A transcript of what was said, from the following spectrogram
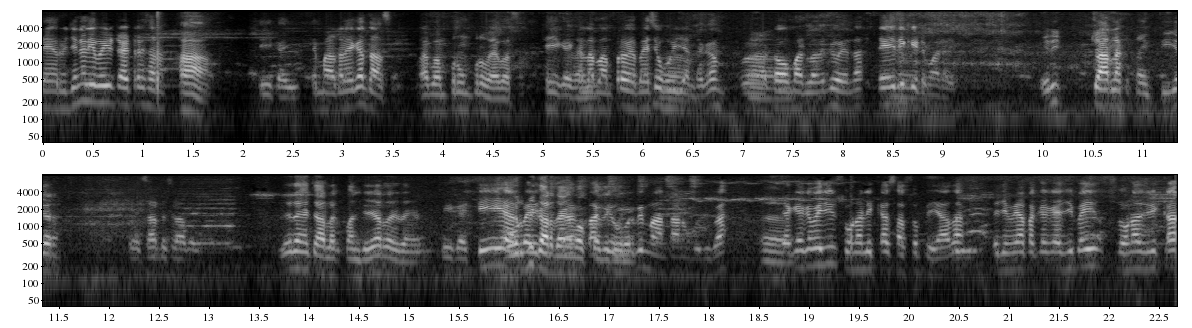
ਤੇ origignal ਹੀ ਬਾਈ ਟਰੈਕਟਰ ਸਾਰਾ। ਹਾਂ। ਠੀਕ ਹੈ ਜੀ। ਤੇ ਮਾਡਲ ਹੈਗਾ 10 ਆ ਬੰਪਰ ਉੱਪਰ ਹੋਇਆ ਬਸ। ਠੀਕ ਹੈ ਕੱਲਾ ਬੰਪਰ ਹੋਇਆ ਵੈਸੇ ਹੋ ਹੀ ਜਾਂਦਾਗਾ ਟੌਪ ਮਾਡਲਾਂ ਦੇ ਵੀ ਹੋ ਜਾਂਦਾ। ਤੇ ਇਹਦੀ ਕੀ ਡਿਮਾਂਡ ਹੈ ਜੀ? ਇਹਦੀ 4 ਲੱਖ 35000 ਤੇ ਸਾਡੇ ਸਰਾਬ ਹੈ ਇਹ ਦਾਂਗੇ 4 ਲੱਖ 5000 ਦਾ ਦੇ ਦਾਂਗੇ ਠੀਕ ਹੈ 30000 ਹੋਰ ਵੀ ਕਰ ਦਾਂਗੇ ਮੌਕੇ ਕੋਈ। ਹੋਰ ਵੀ ਮਾਨਤਾਨ ਹੋ ਜਾਊਗਾ। ਹਾਂ। ਤੇ ਅੱਗੇ ਕਿ ਬਾਈ ਜੀ ਸੋਨਾਲੀਕਾ 750 ਦਾ ਤੇ ਜਿਵੇਂ ਆਪਾਂ ਕਹਿਆ ਸੀ ਬਾਈ ਸੋਨਾਲੀਕਾ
